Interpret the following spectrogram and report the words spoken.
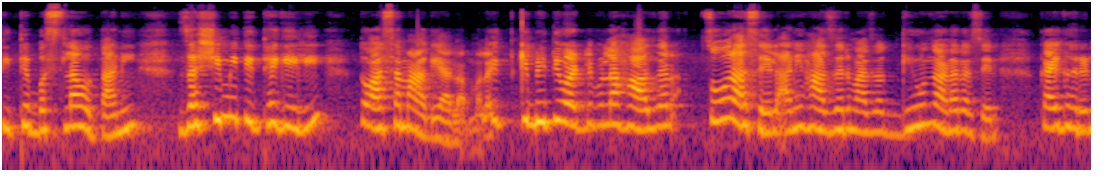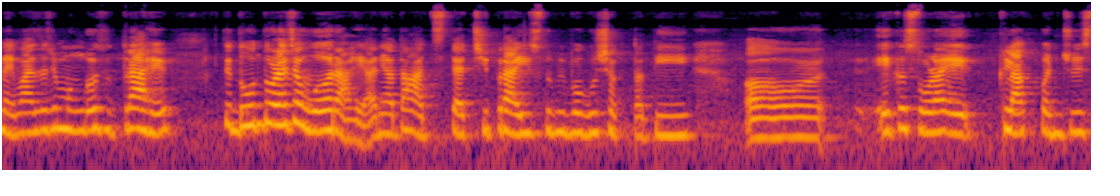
तिथे बसला होता आणि जशी मी तिथे गेली तो असा मागे आला. मला इतकी भीती वाटली. मला हा जर चोर असेल आणि हा जर माझा घेऊन जाणार असेल काही खरं नाही. माझं जे मंगळसूत्र आहे ते दोन तोळ्याच्या वर आहे. आणि आता आज त्याची प्राईस तुम्ही बघू शकता ती एक सोळा एक लाख पंचवीस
